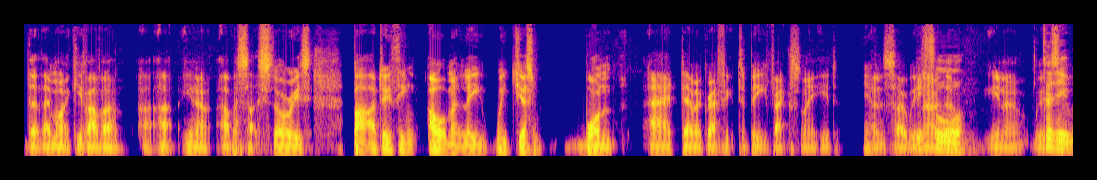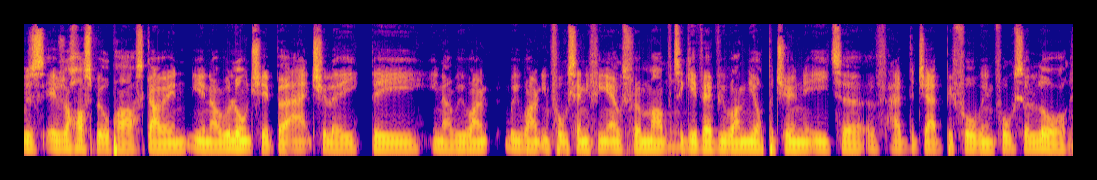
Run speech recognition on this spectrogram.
that they might give other, uh, uh, you know, other such stories. But I do think ultimately we just want our demographic to be vaccinated. Yeah. And so we know that, you know, because it was it was a hospital pass going. You know, we'll launch it, but actually, the you know we won't we won't enforce anything else for a month to mm. give everyone the opportunity to have had the jab before we enforce a law. Mm.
